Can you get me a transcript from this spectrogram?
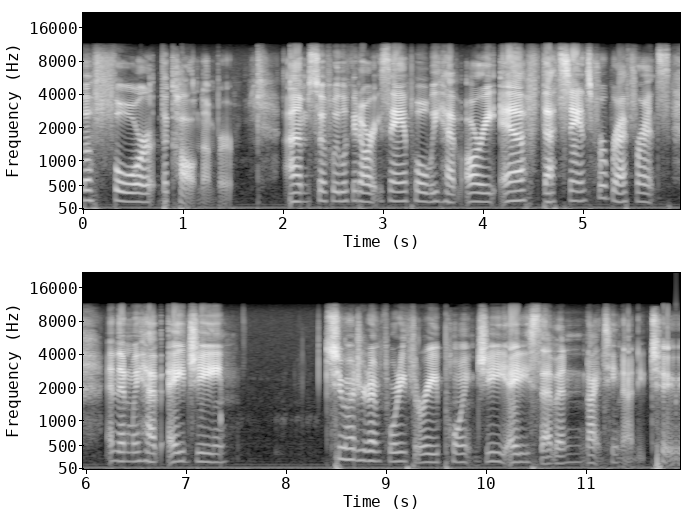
before the call number. Um, so if we look at our example, we have REF, that stands for reference, and then we have AG 243.G87 1992.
